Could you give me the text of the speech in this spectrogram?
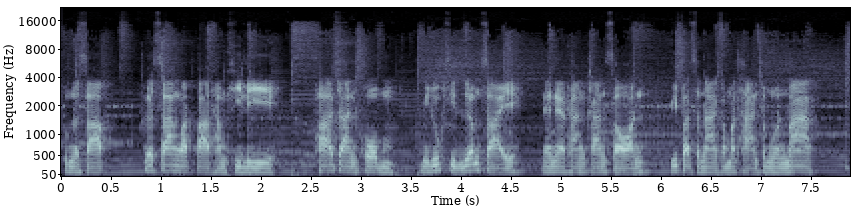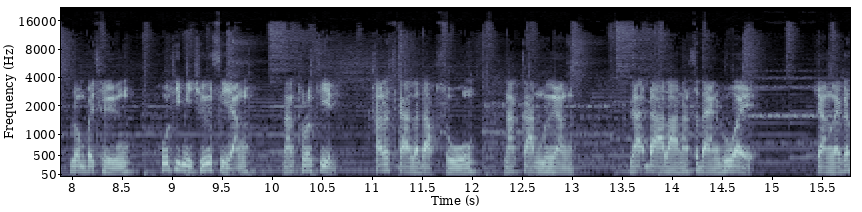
ทุนทรัพย์ เพื่อสร้างวัดป่าธรรมคีรี พระอาจารย์คม มีลูกศิษย์เลื่อมใส ในแนวทางการสอน วิปัสสนากรรมฐานจำนวนมาก รวมไปถึงผู้ที่มีชื่อเสียง นักธุรกิจข้าราชการระดับสูง นักการเมือง และดารานักแสดงด้วย อย่างไรก็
